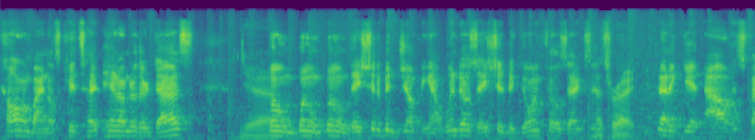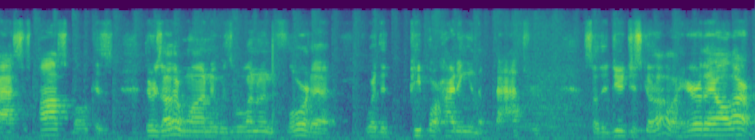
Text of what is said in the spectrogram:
Columbine. Those kids hit, hit under their desk. Yeah. Boom, boom, boom. They should have been jumping out windows. They should have been going for those exits. That's right. You got to get out as fast as possible because there was other one. It was the one in Florida where the people are hiding in the bathroom. So the dude just goes, "Oh, here they all are,"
